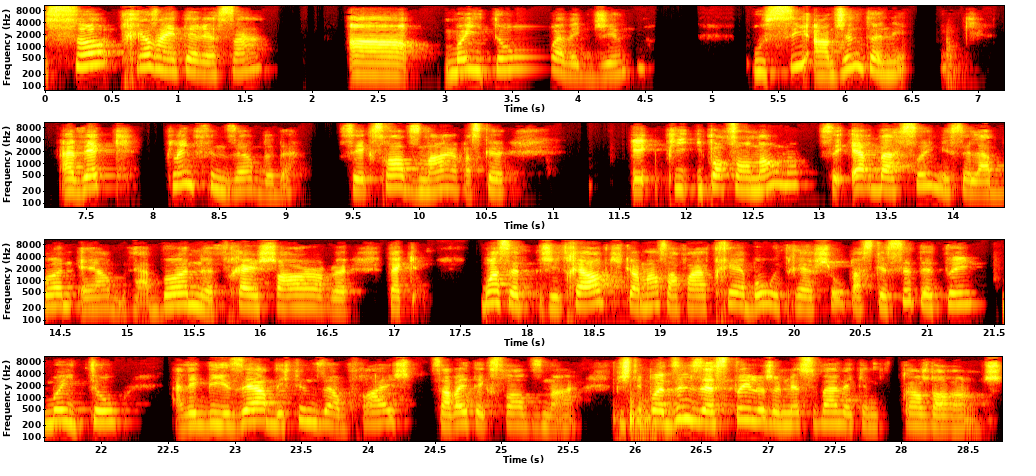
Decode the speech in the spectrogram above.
ça, très intéressant en mojito avec gin, aussi en gin tonic avec plein de fines herbes dedans. C'est extraordinaire parce que et puis, il porte son nom, là. C'est herbacé, mais c'est la bonne herbe, la bonne fraîcheur. Fait que moi, j'ai très hâte qu'il commence à faire très beau et très chaud parce que cet été, mojito, avec des herbes, des fines herbes fraîches, ça va être extraordinaire. Puis je t'ai pas dit le zesté, là, je le mets souvent avec une tranche d'orange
